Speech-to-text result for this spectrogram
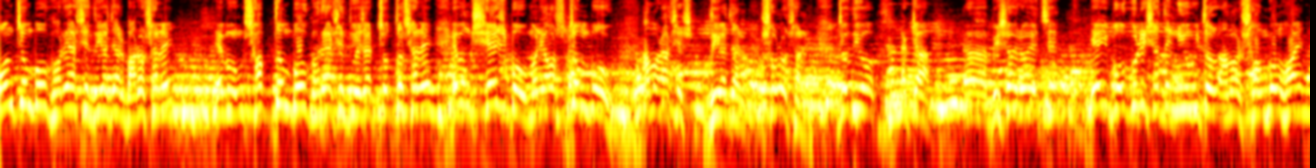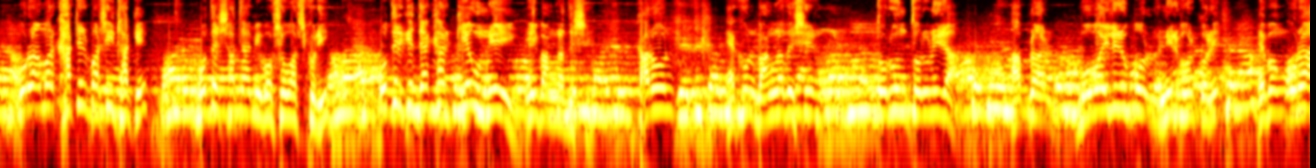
পঞ্চম বউ ঘরে আসে দুই হাজার বারো সালে এবং সপ্তম বউ ঘরে আসে দুই হাজার চোদ্দ সালে এবং শেষ বউ মানে অষ্টম বউ আমার আসে দুই হাজার ষোলো সালে। যদিও একটা বিষয় রয়েছে এই বউগুলির সাথে নিয়মিত আমার সঙ্গম হয়। ওরা আমার খাটের পাশেই থাকে। ওদের সাথে আমি বসবাস করি। ওদেরকে দেখার কেউ নেই এই বাংলাদেশে। কারণ এখন বাংলাদেশের তরুণ তরুণীরা আপনার মোবাইলের উপর নির্ভর করে এবং ওরা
